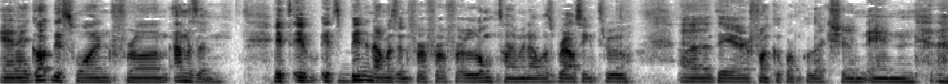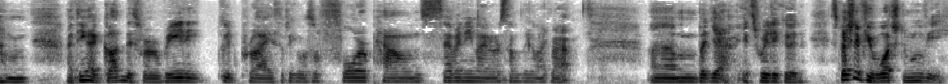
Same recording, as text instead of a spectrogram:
and i got this one from amazon. It, it, it's been in amazon for, for, for a long time and i was browsing through uh, their funko pop collection and um, i think i got this for a really good price. I think it was four pounds 79 or something like that um, but yeah, it's really good, especially if you watch the movie.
